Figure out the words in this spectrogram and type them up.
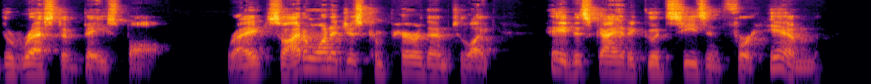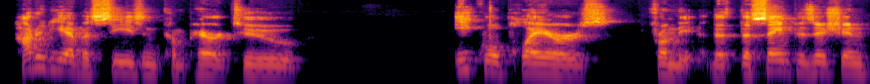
the rest of baseball right? So I don't want to just compare them to like, hey, this guy had a good season for him. How did he have a season compared to equal players from the, the, the same position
